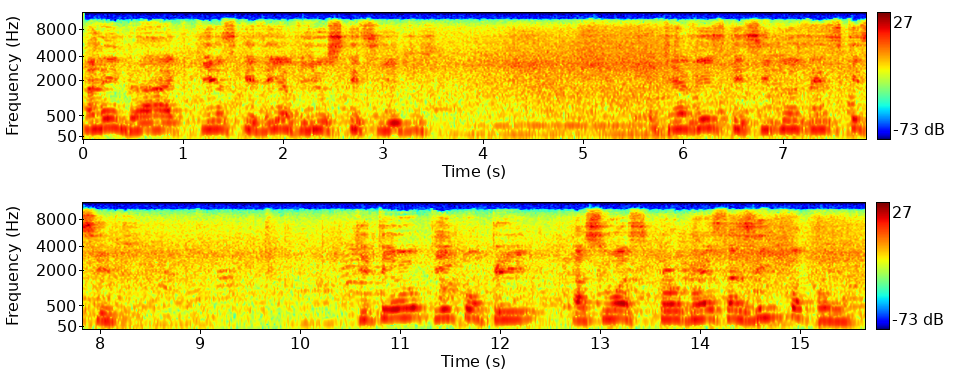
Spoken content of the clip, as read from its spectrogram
a lembrar que esqueci, haviam esquecido, que haviam esquecido os esquecidos, que tinham que cumprir as suas promessas campanha.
